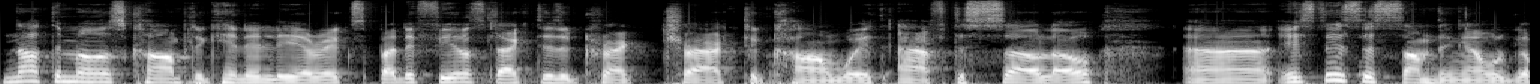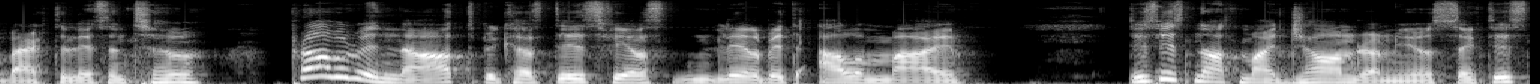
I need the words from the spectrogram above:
not the most complicated lyrics, but it feels like the correct track to come with after solo. Uh, is this is something I will go back to listen to? Probably not, because this feels a little bit out of my this is not my genre music. This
